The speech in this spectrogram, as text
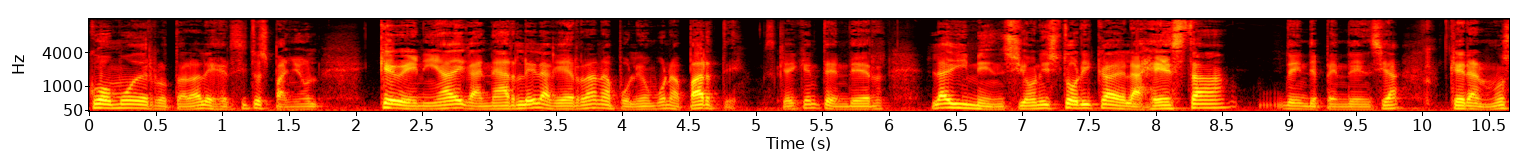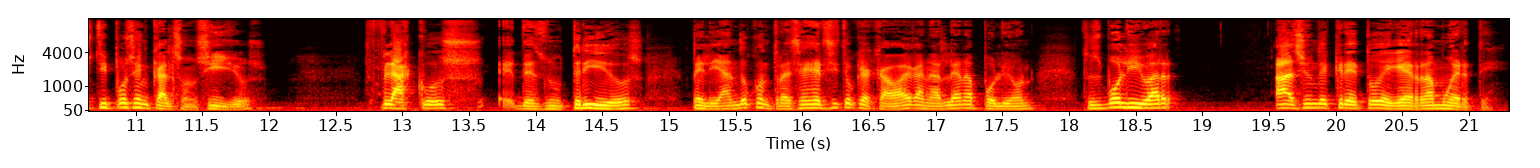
cómo derrotar al ejército español que venía de ganarle la guerra a Napoleón Bonaparte. Es que hay que entender la dimensión histórica de la gesta de independencia, que eran unos tipos en calzoncillos, flacos, eh, desnutridos, peleando contra ese ejército que acaba de ganarle a Napoleón. Entonces Bolívar hace un decreto de guerra a muerte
